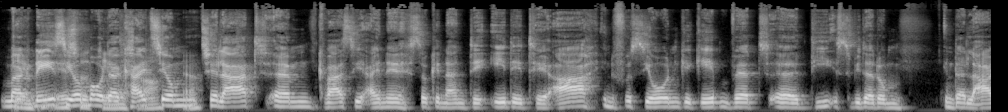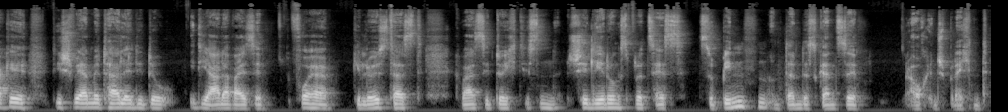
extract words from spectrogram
Magnesium oder Calciumgelat ja. ähm, quasi eine sogenannte EDTA-Infusion gegeben wird. Äh, die ist wiederum in der Lage, die Schwermetalle, die du idealerweise vorher gelöst hast, quasi durch diesen Gelierungsprozess zu binden und dann das Ganze auch entsprechend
